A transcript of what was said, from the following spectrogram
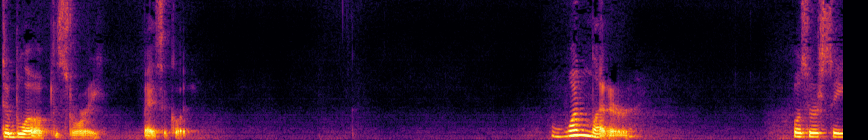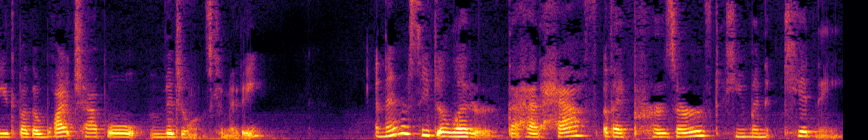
to blow up the story, basically. One letter was received by the Whitechapel Vigilance Committee and they received a letter that had half of a preserved human kidney,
